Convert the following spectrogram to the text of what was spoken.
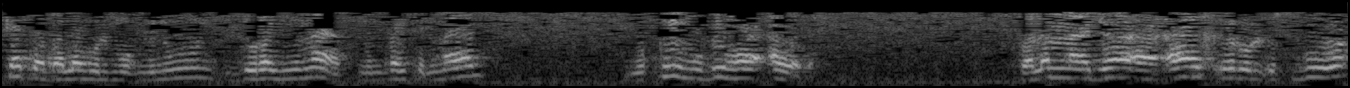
فكتب له المؤمنون دريمات من بيت المال يقيم بها أودا فلما جاء آخر الأسبوع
